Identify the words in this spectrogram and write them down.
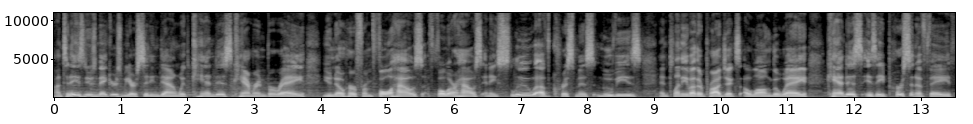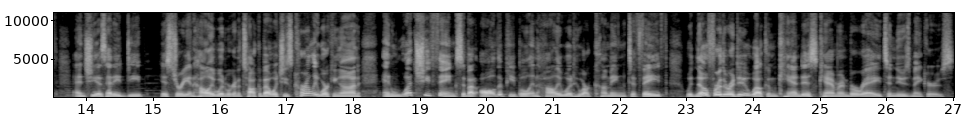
On today's Newsmakers, we are sitting down with Candace Cameron Bure. You know her from Full House, Fuller House, and a slew of Christmas movies and plenty of other projects along the way. Candace is a person of faith, and she has had a deep history in Hollywood. We're going to talk about what she's currently working on and what she thinks about all the people in Hollywood who are coming to faith. With no further ado, welcome Candace Cameron Bure to Newsmakers.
